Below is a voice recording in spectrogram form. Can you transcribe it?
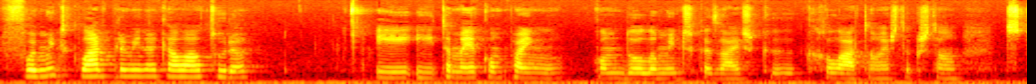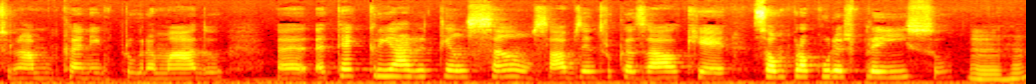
foi muito claro para mim naquela altura. E, e também acompanho como doula muitos casais que, que relatam esta questão se tornar mecânico, programado, eh, até criar tensão, sabes, entre o casal, que é só me procuras para isso, Uhum.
